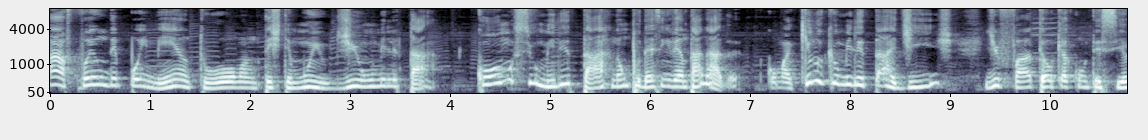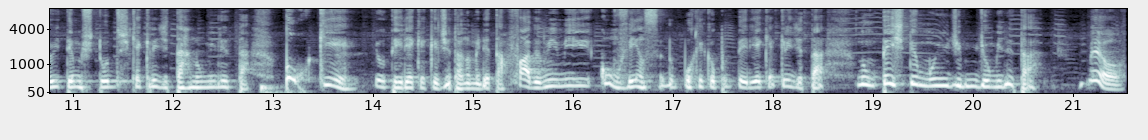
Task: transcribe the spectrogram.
ah, foi um depoimento ou um testemunho de um militar. Como se o militar não pudesse inventar nada. Como aquilo que o militar diz, de fato é o que aconteceu e temos todos que acreditar no militar. Por que eu teria que acreditar no militar? Fábio, me, me convença do porquê que eu teria que acreditar num testemunho de, de um militar. Meu,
